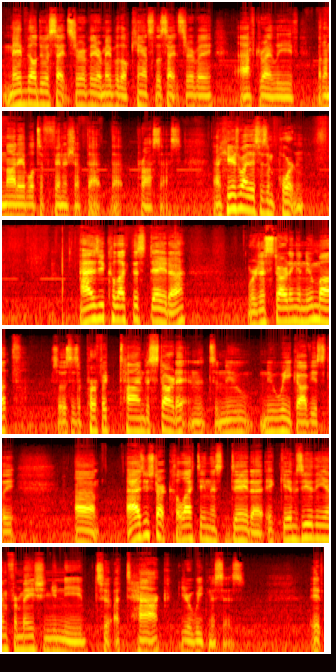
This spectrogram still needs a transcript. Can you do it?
maybe they'll do a site survey or maybe they'll cancel the site survey after i leave but i'm not able to finish up that that process. Now here's why this is important. As you collect this data we're just starting a new month so this is a perfect time to start it and it's a new new week obviously. Um, as you start collecting this data it gives you the information you need to attack your weaknesses it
